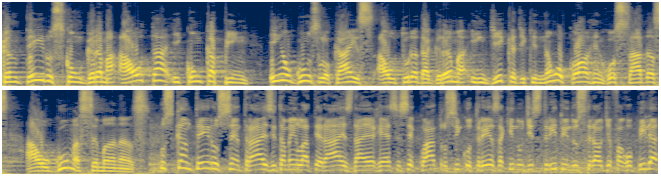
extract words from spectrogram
Canteiros com grama alta e com capim em alguns locais, a altura da grama indica de que não ocorrem roçadas há algumas semanas. Os canteiros centrais e também laterais da RSC 453 aqui no Distrito Industrial de Farroupilha,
